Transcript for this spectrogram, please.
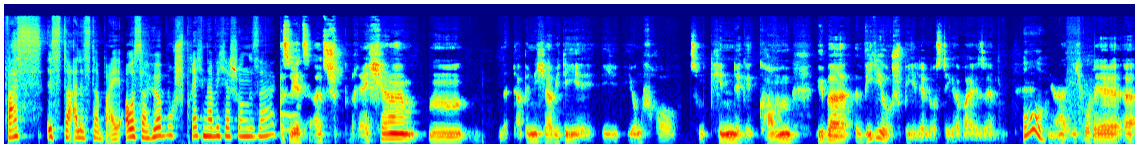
Was ist da alles dabei? Außer Hörbuch sprechen, habe ich ja schon gesagt. Also jetzt als Sprecher mh, hm, da bin ich ja wie die, die Jungfrau zum Kinde gekommen, über Videospiele lustigerweise. Oh. Ja, ich wurde äh,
